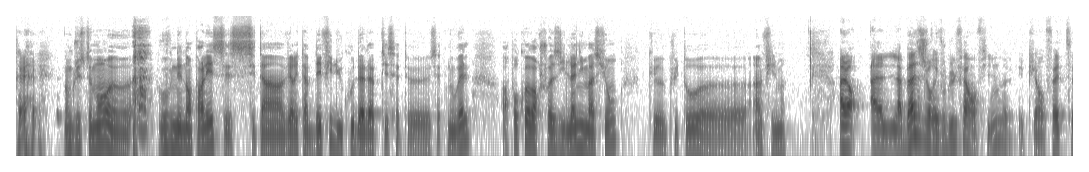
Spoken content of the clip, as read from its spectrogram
Donc justement, euh, vous venez d'en parler, c'est un véritable défi du coup d'adapter cette, euh, cette, nouvelle. Alors pourquoi avoir choisi l'animation que plutôt euh, un film? Alors, à la base, j'aurais voulu le faire en film. Et puis, en fait,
